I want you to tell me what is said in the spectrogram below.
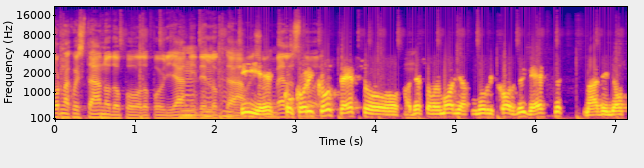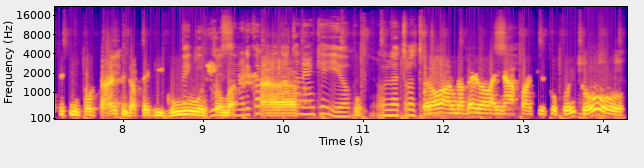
torna quest'anno dopo, dopo gli anni Mm, del mm, lockdown. sì, e bella Cocorico storia. stesso, adesso a memoria non ricordo i guest, ma ha degli ospiti importanti da Peggy Goo, Peggy Goo, insomma. sì, non ricordo la data eh, neanche io. Però ha una bella line-up anche il Cocorico,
